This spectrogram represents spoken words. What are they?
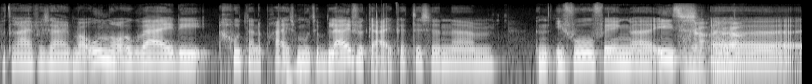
bedrijven zijn, waaronder ook wij, die goed naar de prijs moeten blijven kijken. Het is een, um, een evolving iets. Ja, ja.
